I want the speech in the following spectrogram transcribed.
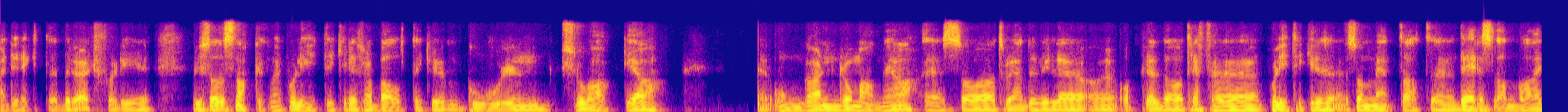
er direkte berørt. fordi Hvis du hadde snakket med politikere fra Baltikum, Polen, Slovakia, eh, Ungarn, Romania, eh, så tror jeg du ville opplevd å treffe politikere som mente at deres land var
